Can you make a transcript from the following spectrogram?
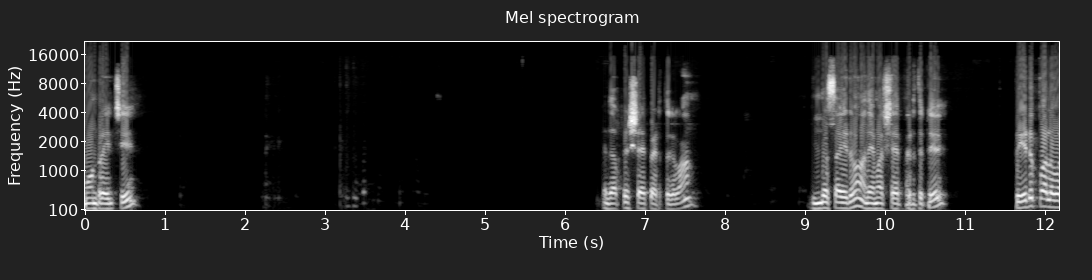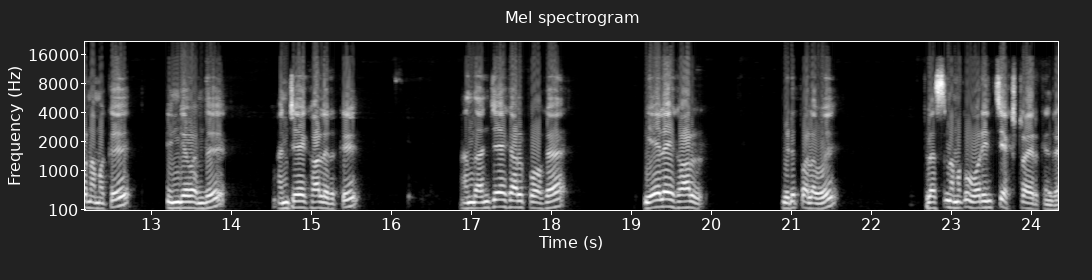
மூன்றரை இன்ச்சு இதை அப்படியே ஷேப் எடுத்துக்கலாம். இந்த சைடும் அதே மாதிரி ஷேப் எடுத்துட்டு இப்போ இடுப்பளவு நமக்கு இங்கே வந்து அஞ்சே கால் இருக்கு. அந்த அஞ்சே கால் போக ஏழே கால் இடுப்பளவு ப்ளஸ் நமக்கு ஒரு இன்ச்சு எக்ஸ்ட்ரா இருக்குங்க.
